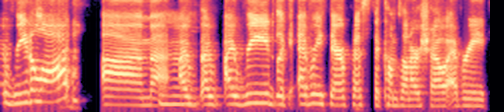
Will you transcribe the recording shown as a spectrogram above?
I read a lot. Um, Mhm. I, I, I read like every therapist that comes on our show, every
